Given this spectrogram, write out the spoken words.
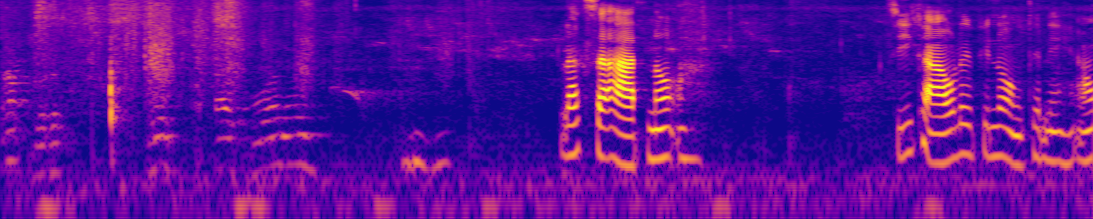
ครับเดี๋ยวเดี๋ยวใต้หัวนี่รักสะอาดเนาะสีขาวเลยพี่น้องเท่านี้เอา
